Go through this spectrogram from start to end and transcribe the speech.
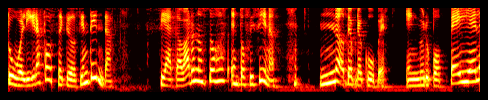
¿Tu bolígrafo se quedó sin tinta? ¿Se acabaron las hojas en tu oficina? No te preocupes, en Grupo PIL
